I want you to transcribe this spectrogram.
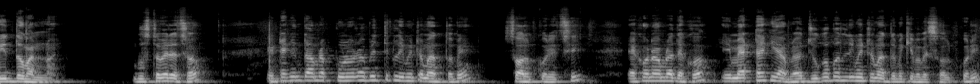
বিদ্যমান নয়। বুঝতে পেরেছ? এটা কিন্তু আমরা পুনরাবৃত্তিক লিমিটের মাধ্যমে সলভ করেছি। এখন আমরা দেখো, এই ম্যাথটাকে আমরা যুগপদ লিমিটের মাধ্যমে কীভাবে সলভ করি?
